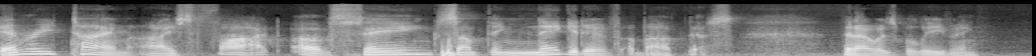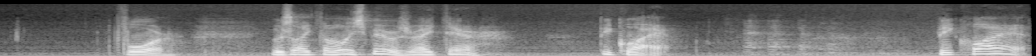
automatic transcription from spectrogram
every time I thought of saying something negative about this that I was believing for, it was like the Holy Spirit was right there. Be quiet. Be quiet.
